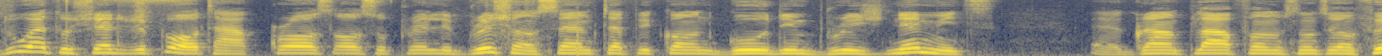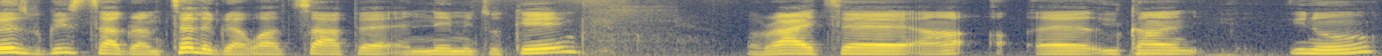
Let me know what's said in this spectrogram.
Do well to share the report across all Supreme Liberation, Sam Tepicon, Golden Bridge, name it, uh, grand platforms, not on Facebook, Instagram, Telegram, WhatsApp, uh, and name it, okay? Alright, uh, uh, you can, you know,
